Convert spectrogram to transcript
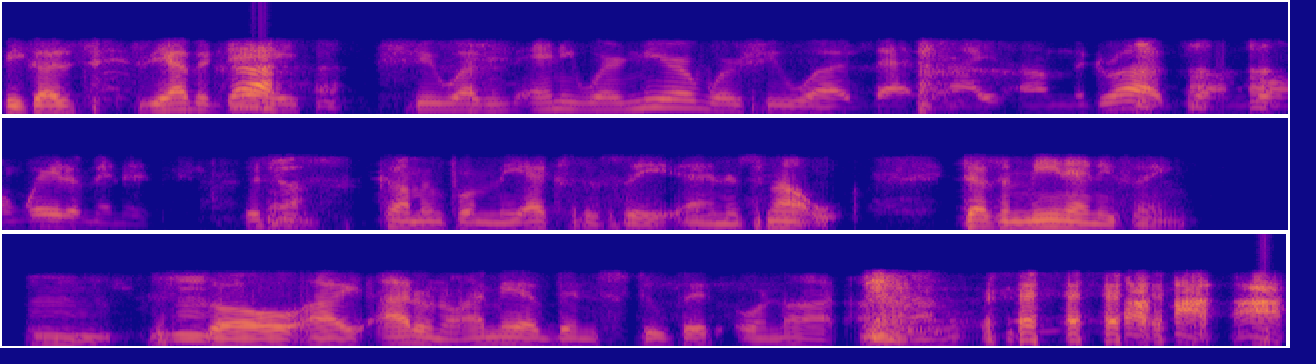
because the other day she wasn't anywhere near where she was that night on the drug. So I'm going, wait a minute, this Yeah. is coming from the ecstasy, and it's not doesn't mean anything. Mm-hmm. So I I don't know. I may have been stupid or not. I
